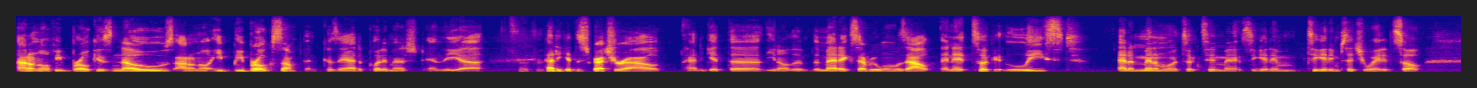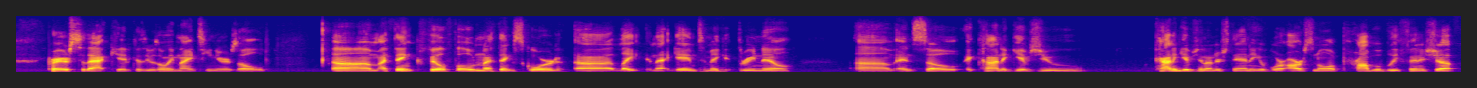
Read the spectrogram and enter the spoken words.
I don't know if he broke his nose. I don't know. He, he broke something because they had to put him in, a, in the uh, had to get the stretcher out, had to get the you know the, the medics, everyone was out, and it took at least at a minimum it took ten minutes to get him to get him situated. So prayers to that kid because he was only 19 years old. Um, I think Phil Foden I think scored uh, late in that game to make it three 0 um, and so it kind of gives you kind of gives you an understanding of where Arsenal will probably finish up.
